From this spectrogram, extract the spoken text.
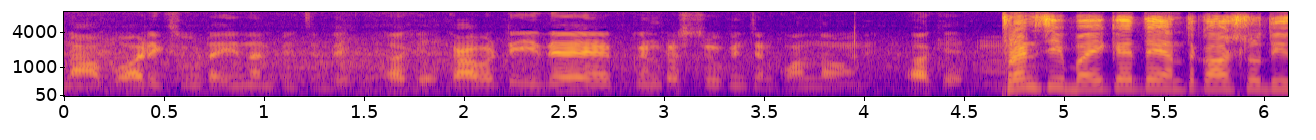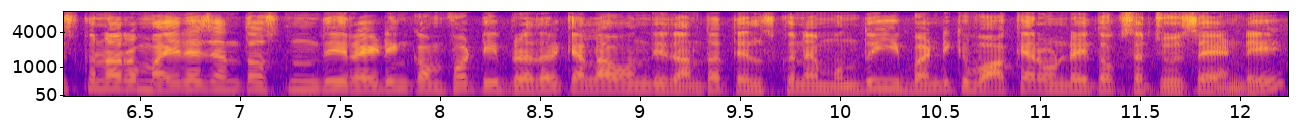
నా- బాడీకి సూట్ అయింది అనిపించింది ఓకే కాబట్టి ఇదే ఇంట్రెస్ట్ చూపించాను కొందామని. ఓకే ఫ్రెండ్స్ ఈ బైక్ అయితే ఎంత కాస్ట్లో తీసుకున్నారు? మైలేజ్ ఎంత వస్తుంది? రైడింగ్ కంఫర్ట్ ఈ బ్రదర్కి ఎలా ఉంది? ఇదంతా తెలుసుకునే ముందు ఈ బండికి వాక్ అరౌండ్ అయితే ఒకసారి చూసేయండి.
